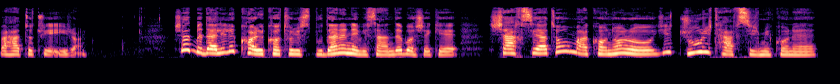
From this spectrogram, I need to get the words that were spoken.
و حتی توی ایران. شاید به دلیل کاریکاتوریست بودن نویسنده باشه که شخصیت ها و مکان ها رو یه جوری تفسیر می‌کنه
